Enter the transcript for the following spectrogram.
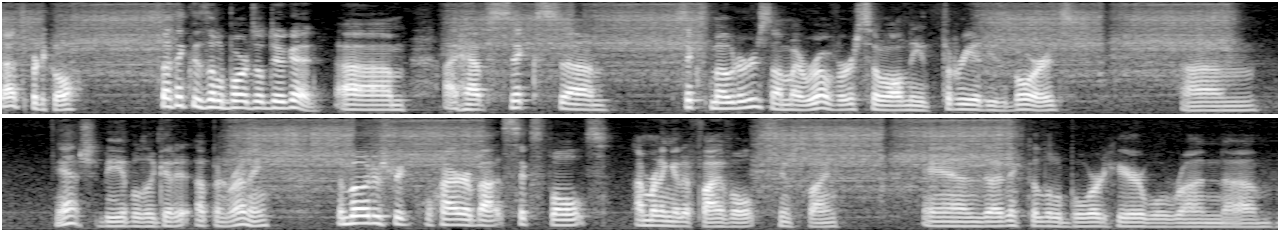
that's pretty cool. So I think these little boards will do good. Um, I have six um, six motors on my rover, so I'll need three of these boards. Um, yeah, should be able to get it up and running. The motors require about 6 volts. I'm running it at 5 volts, seems fine. And I think the little board here will run, um,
